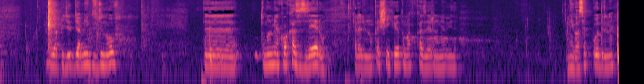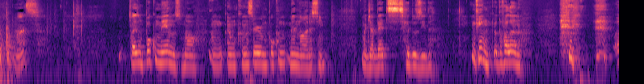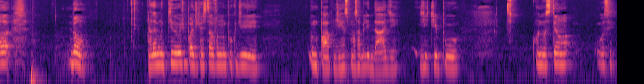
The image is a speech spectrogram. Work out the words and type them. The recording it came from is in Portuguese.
E a pedido de amigos de novo. É, tomando minha Coca Zero. Caralho, nunca achei que eu ia tomar Coca Zero na minha vida. O negócio é podre, né? Mas faz um pouco menos mal. É um, é um câncer um pouco menor, assim. Uma diabetes reduzida. Enfim, o que eu tô falando? bom, eu lembro que no último podcast eu tava falando um pouco de um papo de responsabilidade, de tipo quando você tem uma, você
